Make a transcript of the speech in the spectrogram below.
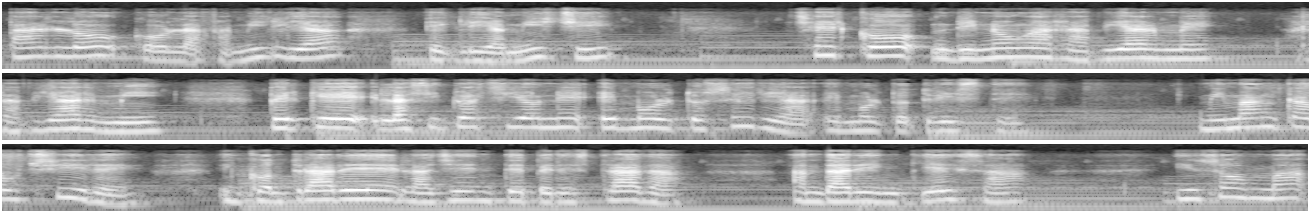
Parlo con la famiglia e gli amici, cerco di non arrabbiarmi, arrabbiarmi perché la situazione è molto seria e molto triste. Mi manca uscire, incontrare la gente per strada, andare in chiesa, insomma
